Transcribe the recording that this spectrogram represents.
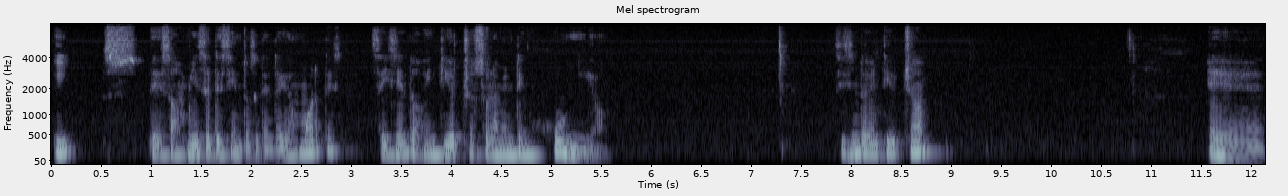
Y de esas 1.772 muertes, 628 solamente en junio. 628 eh,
